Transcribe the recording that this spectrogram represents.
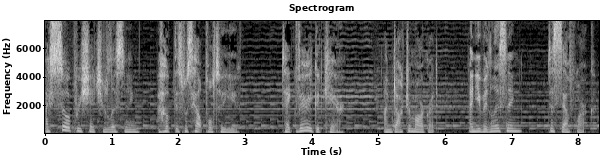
I so appreciate you listening. I hope this was helpful to you. Take very good care. I'm Dr. Margaret, and you've been listening to Self Work.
